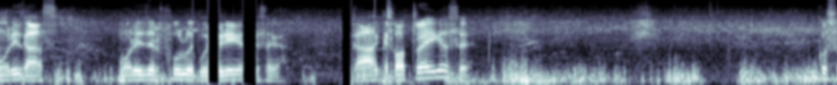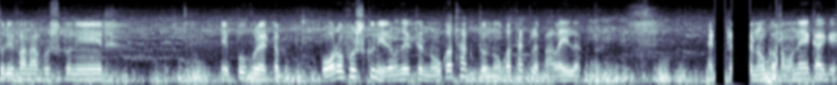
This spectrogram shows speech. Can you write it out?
মরিচ গাছ, মরিচের ফুল বেরিয়ে গেছে। গাছ ছত্রাই গেছে। কচুরি ফানা ফুসকুনির এই পুকুর একটা বড় ফুসকুনির আমাদের একটা নৌকা থাকতো, নৌকা থাকলে ভালোই লাগতো। একটা নৌকা অনেক আগে।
